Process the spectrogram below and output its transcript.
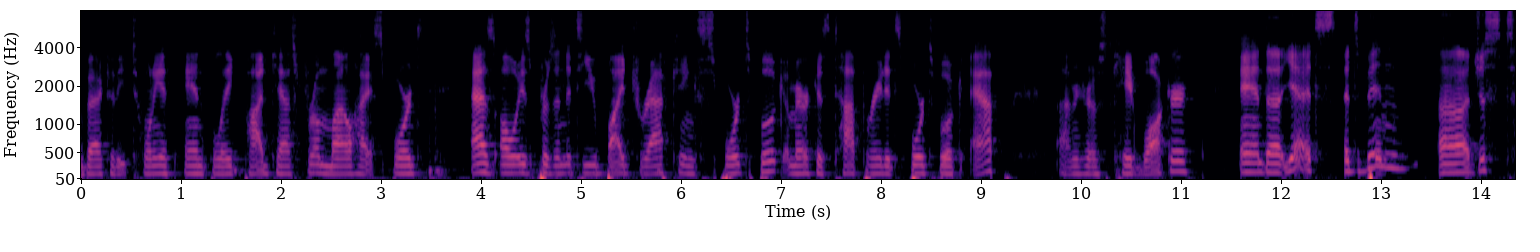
back to the 20th and Blake podcast from Mile High Sports. As always, presented to you by DraftKings Sportsbook, America's top rated sportsbook app. I'm your host, Cade Walker. And uh, yeah, it's it's been uh, just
